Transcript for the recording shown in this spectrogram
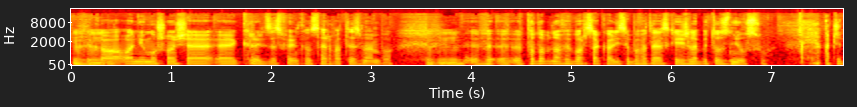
Tylko oni muszą się e, kryć ze swoim konserwatyzmem, bo wy, wy, podobno wyborca Koalicji Obywatelskiej źle by to zniósł. A czy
